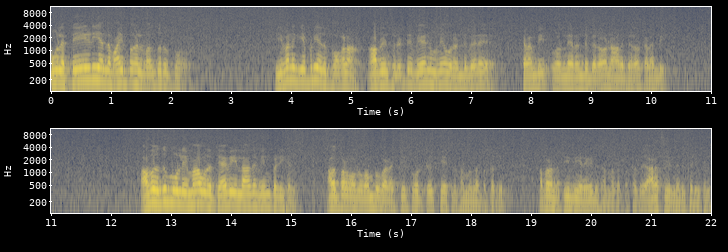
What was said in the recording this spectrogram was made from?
உங்களை தேடி அந்த வாய்ப்புகள் வந்திருக்கும். இவனுக்கு எப்படி அது போகலாம் அப்படின்னு சொல்லிட்டு வேணும்னே ஒரு ரெண்டு பேர் கிளம்பி ஒரு ரெண்டு பேரோ நாலு பேரோ கிளம்பி. அவர் இது மூலயமா ஒரு தேவையில்லாத வீண்பழிகள் அதுக்கப்புறம் ஒரு வம்பு வழக்கு கோர்ட்டு கேஸு சம்மந்தப்பட்டது அப்புறம் அந்த சிபிஐ ரைடு சம்மந்தப்பட்டது அரசியல் நெருக்கடிகள்.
